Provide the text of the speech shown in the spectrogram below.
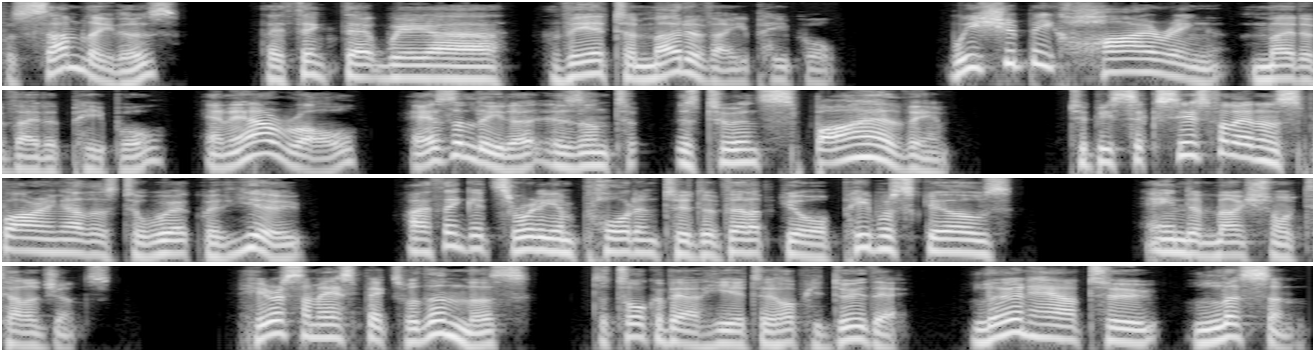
For some leaders, they think that we are there to motivate people. We should be hiring motivated people, and our role as a leader is, to, is to inspire them. To be successful at inspiring others to work with you, I think it's really important to develop your people skills and emotional intelligence. Here are some aspects within this to talk about here to help you do that. Learn how to listen.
